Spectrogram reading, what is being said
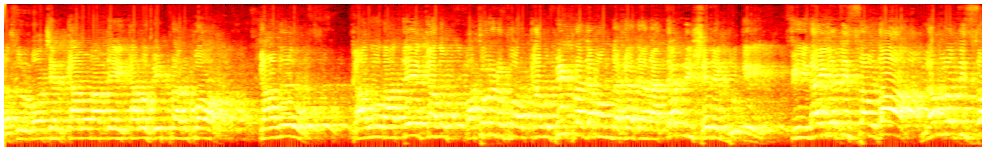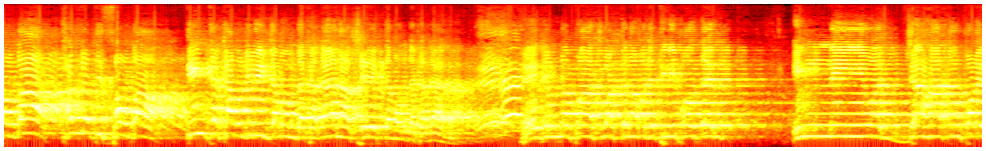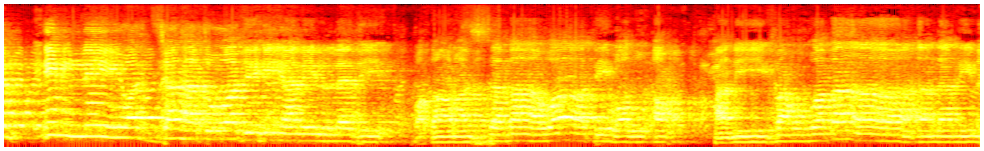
রাসুল বলছেন, কালো রাতে কালো পিঁপড়ার পর কালো কালো রাতে কালো পাথরের উপর কালো পিঁপড়া যেমন দেখা যায় না, তেমনি সেরে ঢুকে। তিনটা কালো জিনিস যেমন দেখা যায় না, সেরেক তেমন দেখা যায় না। এই জন্য পাঁচ ওয়াক্ত নামাজে তিনি বলতেন, ইন্নি ওয়াজ্জাহাতু পড়েন, ইন্নি فطر السماوات والأرض حنيفا وما أنا من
